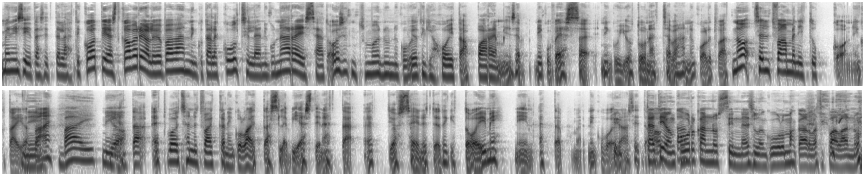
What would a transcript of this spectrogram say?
meni siitä sitten lähti kotiin. Ja sitten kaveri oli jopa vähän niin kuin tälle kultsilleen niin kuin näreissä, että olisit nyt voinut niin kuin jotenkin hoitaa paremmin se niin kuin vessa niin kuin jutun. Että sä vähän niin kuin olit vaan, että no se nyt vaan meni tukkoon niin kuin, tai Niin, jotain. bye. Niin, Joo. että, että voit sä nyt vaikka niin kuin laittaa sille viestin, että, että jos se ei nyt jotenkin toimi, niin että me niin kuin voidaan sitten Täti on auttaa. kurkannut sinne silloin kulmakarvat palannut.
